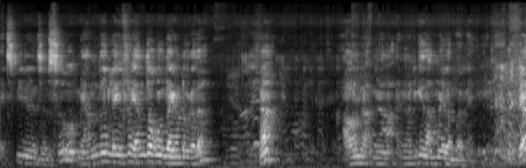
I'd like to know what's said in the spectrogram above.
ఎక్స్పీరియన్సెస్ మీ అందరి లైఫ్లో ఎంతో కొంత అయి ఉంటుంది కదా? అవును నేను అడిగేది అమ్మాయిలు అందరినీ yeah.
